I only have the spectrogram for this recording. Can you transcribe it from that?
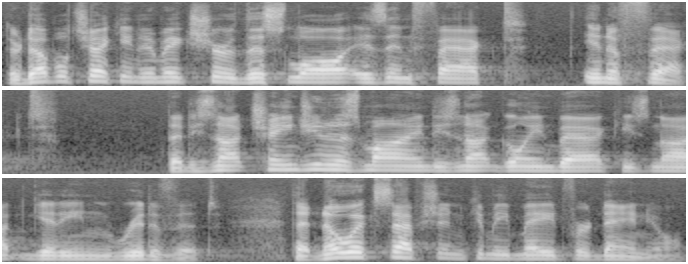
They're double checking to make sure this law is in fact in effect. that he's not changing his mind, he's not going back, he's not getting rid of it, that no exception can be made for Daniel.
